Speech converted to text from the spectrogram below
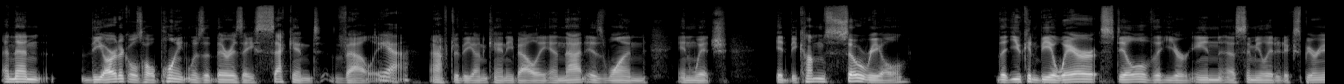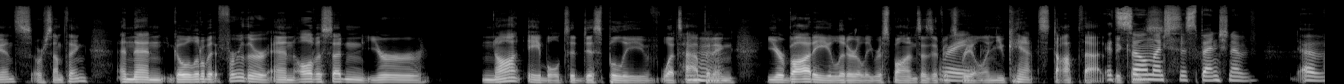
and then the article's whole point was that there is a second valley yeah after the uncanny valley and that is one in which it becomes so real that you can be aware still that you're in a simulated experience or something and then go a little bit further and all of a sudden you're not able to disbelieve what's Mhm. happening your body literally responds as if it's real and you can't stop that it's so much suspension of of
